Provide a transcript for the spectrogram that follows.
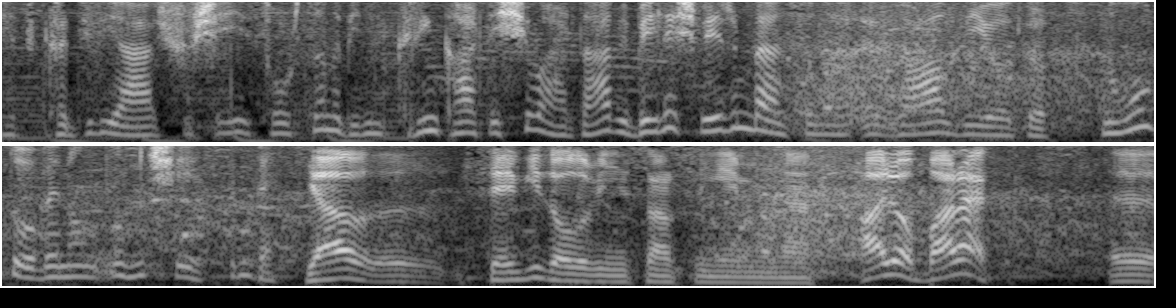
Evet Kadir ya şu şeyi sorsana benim green card işi vardı abi. Beleş veririm ben sana Ezal diyordu. Ne oldu o ben onu, onu şey ettim de. Ya e, sevgi dolu bir insansın yeminle. Alo Barak. E,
